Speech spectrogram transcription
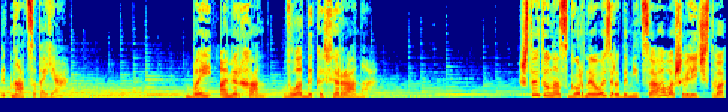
15 Бей Амирхан, владыка Феррана. «Что это у нас горное озеро дымится, а, Ваше Величество?»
